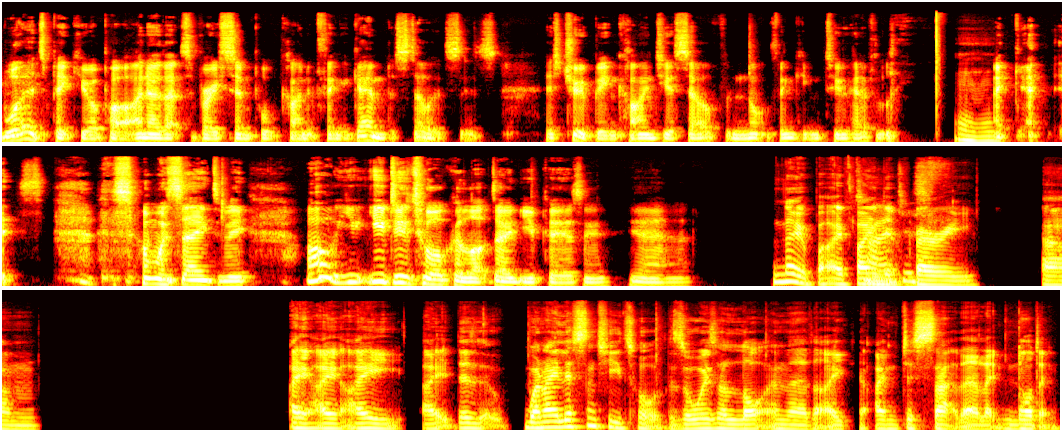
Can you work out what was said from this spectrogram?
words pick you apart. I know that's a very simple kind of thing again but still it's it's it's true. Being kind to yourself and not thinking too heavily Mhm. i guess. Someone saying to me oh you you do talk a lot don't you piers? Yeah. No, but I find I it just- very um I I I I there's, when I listen to you talk, there's always a lot in there that I I'm just sat there like nodding.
